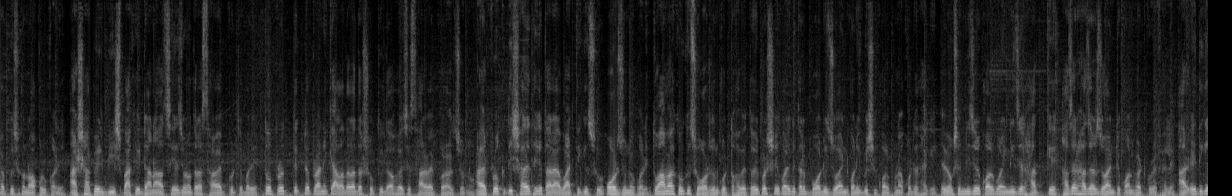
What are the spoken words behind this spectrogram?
সবকিছুকে নকল করে। আর সাপের বিষ, পাখির ডানা আছে, এর জন্য তারা সার্ভাইভ করতে পারে। তো প্রত্যেকটা প্রাণীকে আলাদা আলাদা শক্তি দেওয়া হয়েছে সার্ভাইভ করার জন্য। আর প্রকৃতির সাথে থেকে তারা বাড়তি কিছু অর্জনও করে। তো আমাকেও কিছু অর্জন করতে হবে। তো এরপর সে করে কি তার বডি জয়েন্ট অনেক বেশি কল্পনা করতে থাকে এবং সে নিজের কল্পনায় নিজের হাতকে হাজার হাজার জয়েন্টে কনভার্ট করে ফেলে। আর এদিকে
